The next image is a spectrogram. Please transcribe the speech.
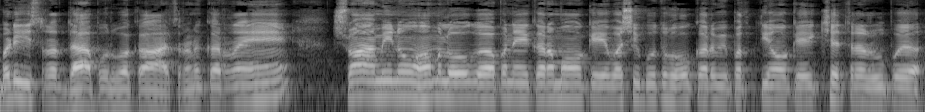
बड़ी श्रद्धा पूर्वक आचरण कर रहे हैं। स्वामिनो, हम लोग अपने कर्मों के वशीभूत होकर विपत्तियों के क्षेत्र रूप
